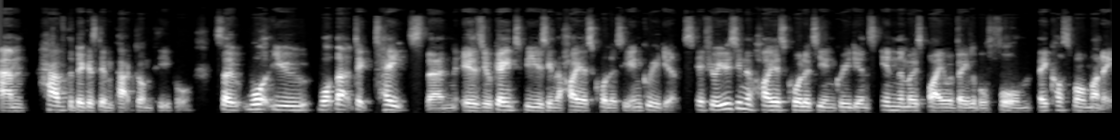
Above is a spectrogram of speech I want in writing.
and have the biggest impact on people. So what you what that dictates then is you're going to be using the highest quality ingredients. If you're using the highest quality ingredients in the most bioavailable form, they cost more money.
